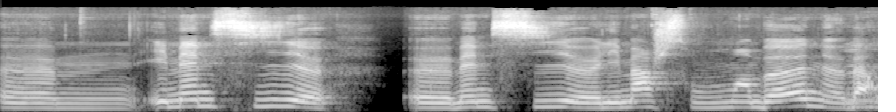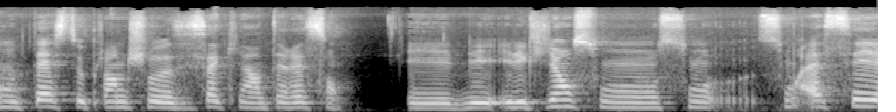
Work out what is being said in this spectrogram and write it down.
euh, et même si euh, même si euh, les marges sont moins bonnes, bah, mm. on teste plein de choses. C'est ça qui est intéressant. Et les, clients sont, sont, sont assez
